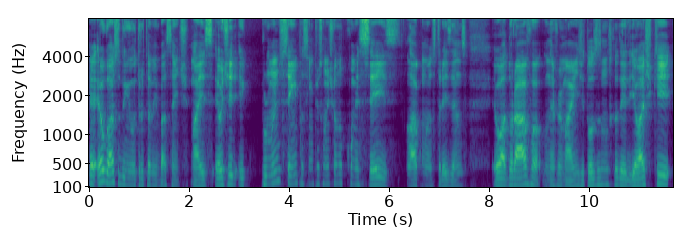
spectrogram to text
Eu, eu gosto do Inutro também bastante, mas eu diria, por muito tempo, assim, principalmente quando comecei lá com meus 3 anos, eu adorava o Nevermind de todas as músicas dele. E eu acho que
